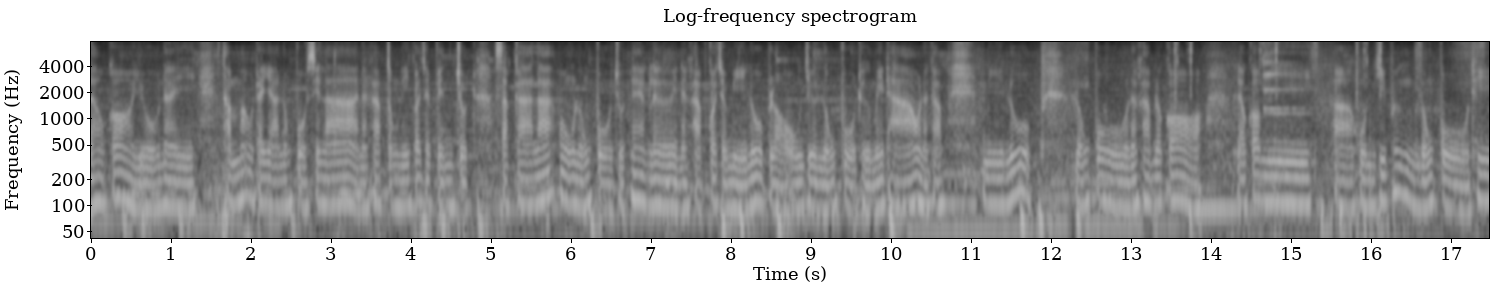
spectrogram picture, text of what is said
เราก็อยู่ในธรรมอุทยานหลวงปู่ศิลานะครับ ตรงนี้ก็จะเป็นจุดสักการะองค์หลวงปู่จุดแรกเลยนะครับ ก็จะมีรูปหล่อองค์ยืนหลวงปู่ถือไม้เท้านะครับ มีรูปหลวงปู่นะครับ แล้วก็แล้วก็มีหุ่นขี้ผึ้งหลวงปู่ที่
